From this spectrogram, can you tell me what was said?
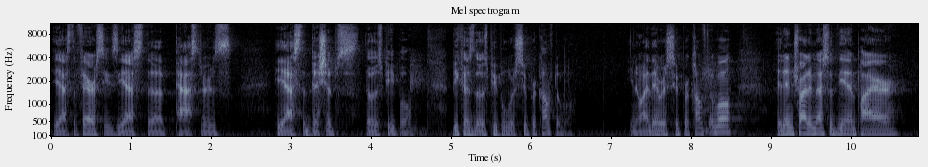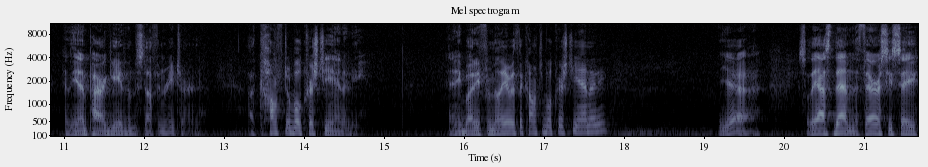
He asked the Pharisees. He asked the pastors. He asked the bishops, those people, because those people were super comfortable. You know why they were super comfortable? They didn't try to mess with the empire, and the empire gave them stuff in return. A comfortable Christianity. Anybody familiar with a comfortable Christianity? Yeah. So they asked them. The Pharisees say,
